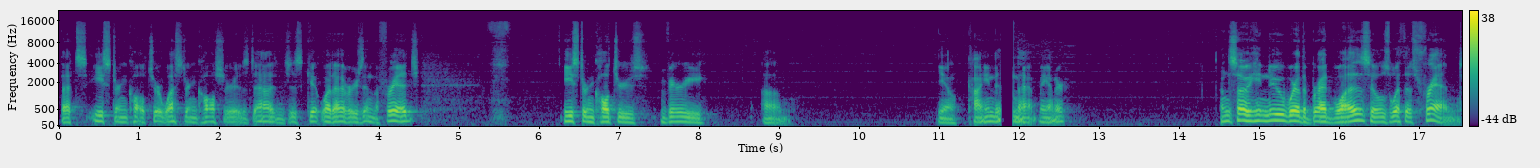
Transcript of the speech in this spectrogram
That's Eastern culture. Western culture is uh, just get whatever's in the fridge. Eastern culture's very um, you know, kind in that manner. And so he knew where the bread was. It was with his friend.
